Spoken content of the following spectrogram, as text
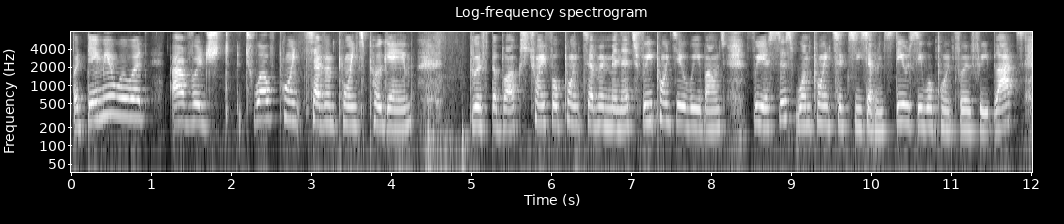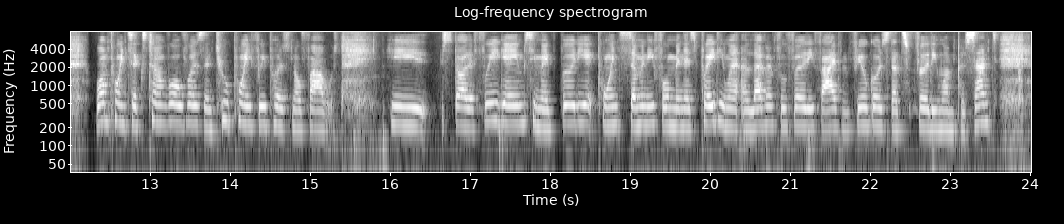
But Damian Lillard averaged 12.7 points per game, with the Bucks, 24.7 minutes, 3.0 rebounds, 3 assists, 1.67 steals, 0.33 blocks, 1.6 turnovers, and 2.3 personal fouls. He started three games. He made 38 points, 74 minutes played. He went 11 for 35 in field goals. That's 31%.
